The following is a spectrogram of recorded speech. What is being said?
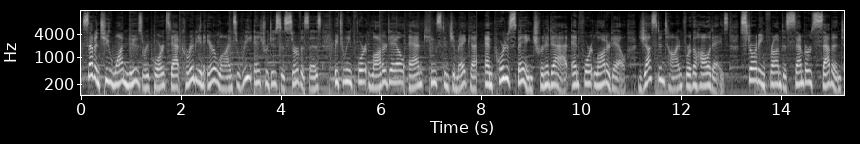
721 News reports that Caribbean Airlines reintroduces services between Fort Lauderdale and Kingston, Jamaica, and Port of Spain, Trinidad, and Fort Lauderdale just in time for the holidays. Starting from December 7th,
